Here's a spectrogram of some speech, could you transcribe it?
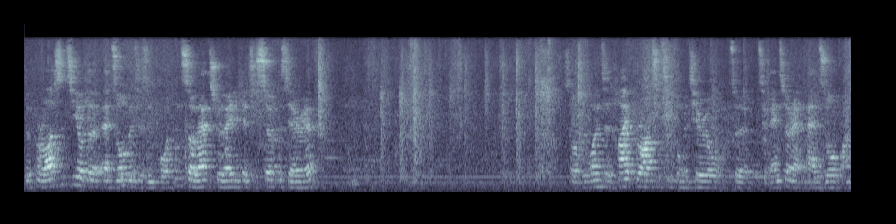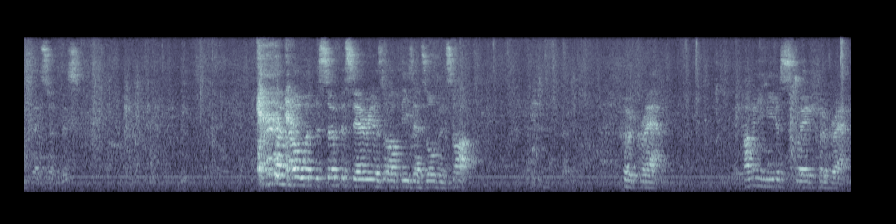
The porosity of the adsorbent is important, so that's related to surface area. So we wanted high porosity for material to, to enter and adsorb onto that surface. Anyone know what the surface areas of these adsorbents are? per gram. How many meters squared per gram?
